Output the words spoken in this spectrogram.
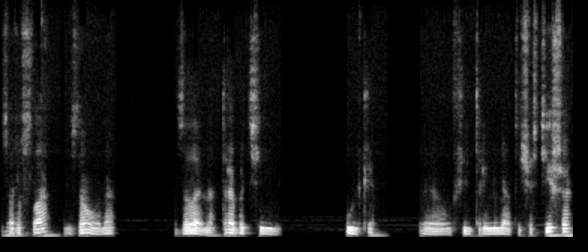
заросла і знову вона зелена. Треба ці кульки е, у фільтрі міняти частіше.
